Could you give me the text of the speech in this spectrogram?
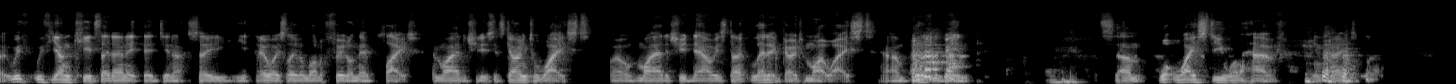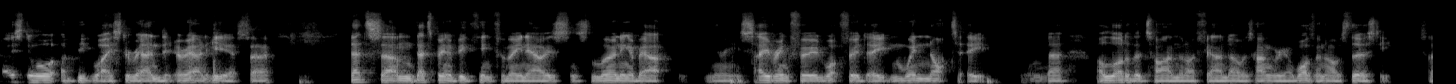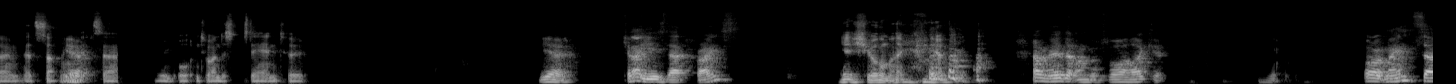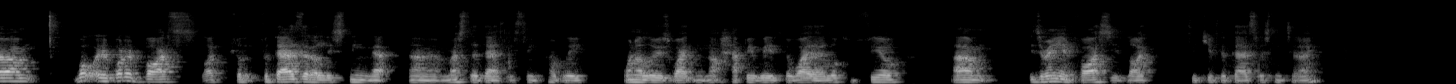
with with young kids, they don't eat their dinner, so you, they always leave a lot of food on their plate. And my attitude is, it's going to waste. Well, my attitude now is, don't let it go to my waste. Um, put it in the bin. It's, um, what waste do you want to have? You know, waste or a big waste around around here. So that's um, that's been a big thing for me now is, is learning about you know savoring food, what food to eat, and when not to eat. And uh, a lot of the time that I found I was hungry, I wasn't. I was thirsty. So that's something yeah. that's uh, important to understand too. Yeah. Can I use that phrase? Yeah, sure, mate. Yeah. I haven't heard that one before. I like it. Yeah. All right, man. So, um, what what advice, like for for dads that are listening, that uh, most of the dads listening probably want to lose weight and not happy with the way they look and feel. Um, is there any advice you'd like to give the dads listening today?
